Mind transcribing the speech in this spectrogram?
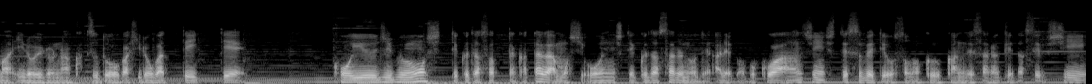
まあいろいろな活動が広がっていって、こういう自分を知ってくださった方がもし応援してくださるのであれば僕は安心して全てをその空間でさらけ出せるし、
